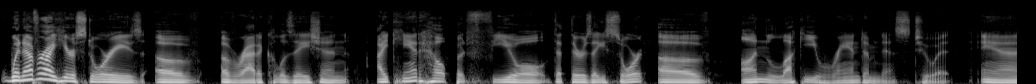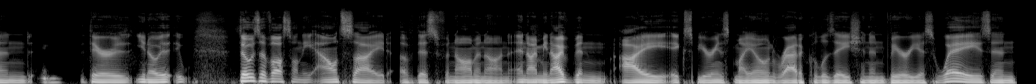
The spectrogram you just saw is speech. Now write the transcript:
whenever I hear stories of of radicalization, I can't help but feel that there's a sort of unlucky randomness to it. And mm-hmm. there, you know, it, it, those of us on the outside of this phenomenon, and I mean, I've been, I experienced my own radicalization in various ways, and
